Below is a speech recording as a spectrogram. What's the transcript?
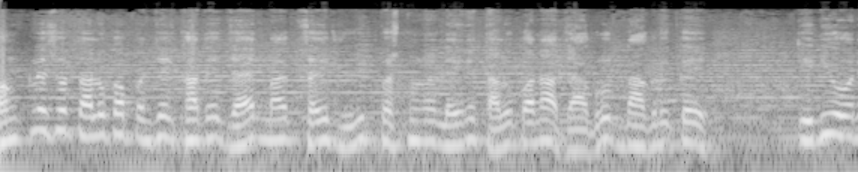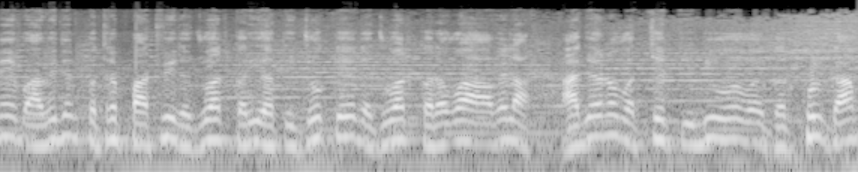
અંકલેશ્વર તાલુકા પંચાયત ખાતે જાહેર માર્ગ સહિત વિવિધ પ્રશ્નોને લઈને તાલુકાના જાગૃત નાગરિકે ટીડીઓને આવેદનપત્ર પાઠવી રજૂઆત કરી હતી. જો કે રજૂઆત કરવા આવેલા આગેવાનો વચ્ચે ટીડીઓ ગરખુલ ગામ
